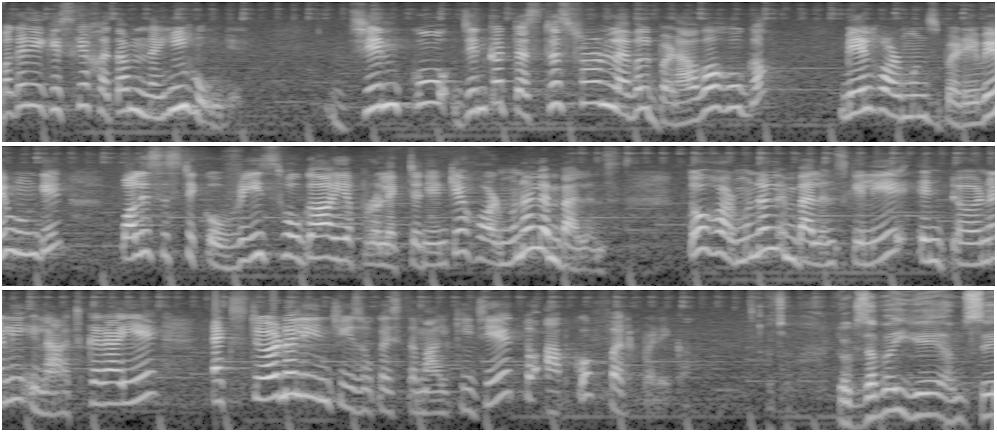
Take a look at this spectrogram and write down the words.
मगर ये किसके ख़त्म नहीं होंगे? जिनको, जिनका टेस्टोस्टेरोन लेवल बढ़ा हुआ होगा मेल हार्मोन्स बढ़े हुए होंगे पॉलिसिस्टिक ओवरीज होगा या प्रोलेक्टिन यानी कि हार्मोनल इम्बैलेंस तो हार्मोनल इम्बैलेंस के लिए इंटरनली इलाज कराइए एक्सटर्नली इन चीज़ों का इस्तेमाल कीजिए तो आपको फ़र्क पड़ेगा। अच्छा डॉक्टर साहब ये हमसे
